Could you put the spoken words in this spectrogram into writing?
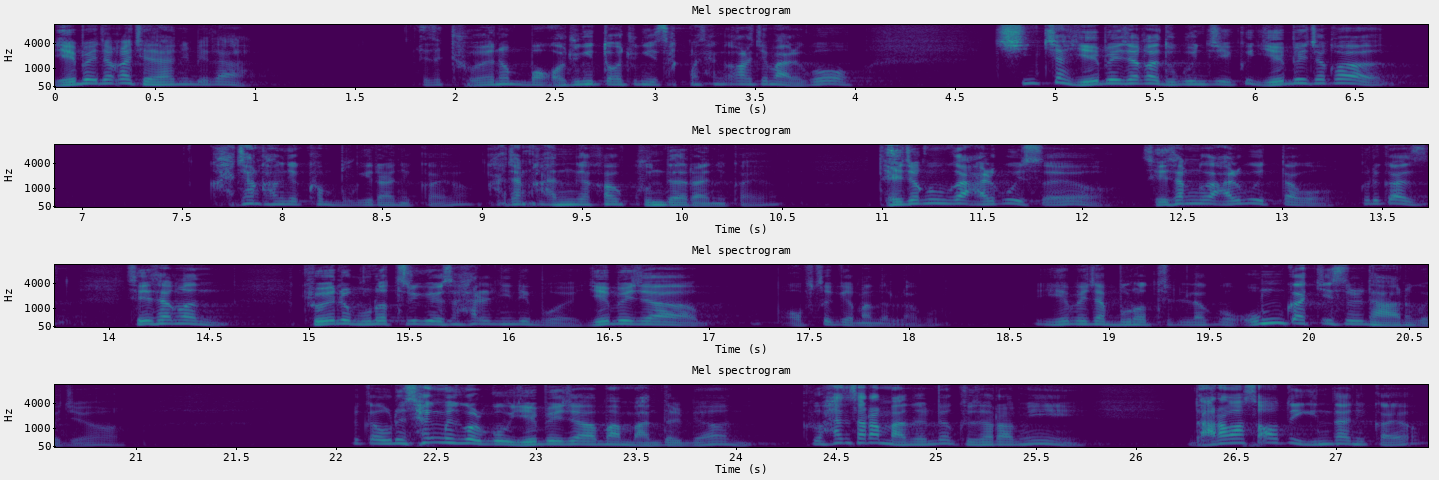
예배자가 재산입니다. 그래서 교회는 뭐 어중이 떠중이 자꾸 생각하지 말고 진짜 예배자가 누군지 그 예배자가 가장 강력한 무기라니까요. 가장 강력한 군대라니까요. 대적은 그 알고 있어요. 세상은 알고 있다고. 그러니까 세상은 교회를 무너뜨리기 위해서 하는 일이 뭐예요? 예배자 없게 만들려고. 예배자 무너뜨리려고 온갖 짓을 다 하는 거죠. 그러니까 우리 생명 걸고 예배자만 만들면 그 한 사람 만들면 그 사람이 나라와 싸워도 이긴다니까요.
